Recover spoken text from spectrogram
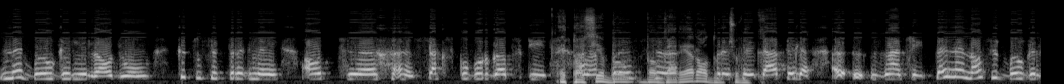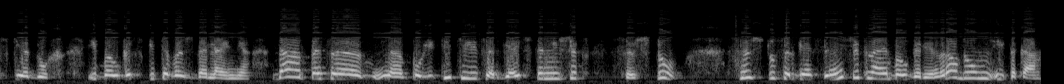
не българи родом, като се тръгне от Сакско-Бурготски. Е, то си е Бъл... България родом човек. Председателя. Значи, те не носят българския дух и българските въжделения. Да, те са политици, Сергей Станишев също. Също Сергей Станишев не е българин родом и така.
